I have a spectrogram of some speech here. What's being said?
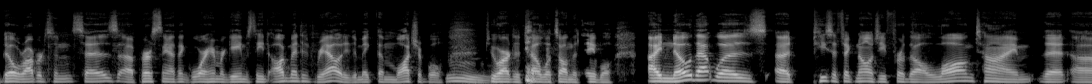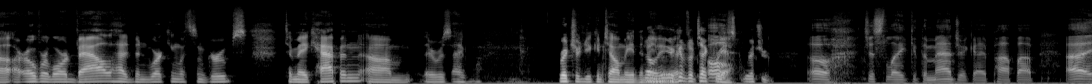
Bill Robertson says, uh, personally, I think Warhammer games need augmented reality to make them watchable. Ooh. Too hard to tell what's on the table. I know that was a piece of technology for the long time that uh, our overlord Val had been working with some groups to make happen. Um, there was, I, Richard, you can tell me the Oh, name. here of it. comes our tech Oh. priest, Richard. Oh, just like the magic, I pop up. Uh,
